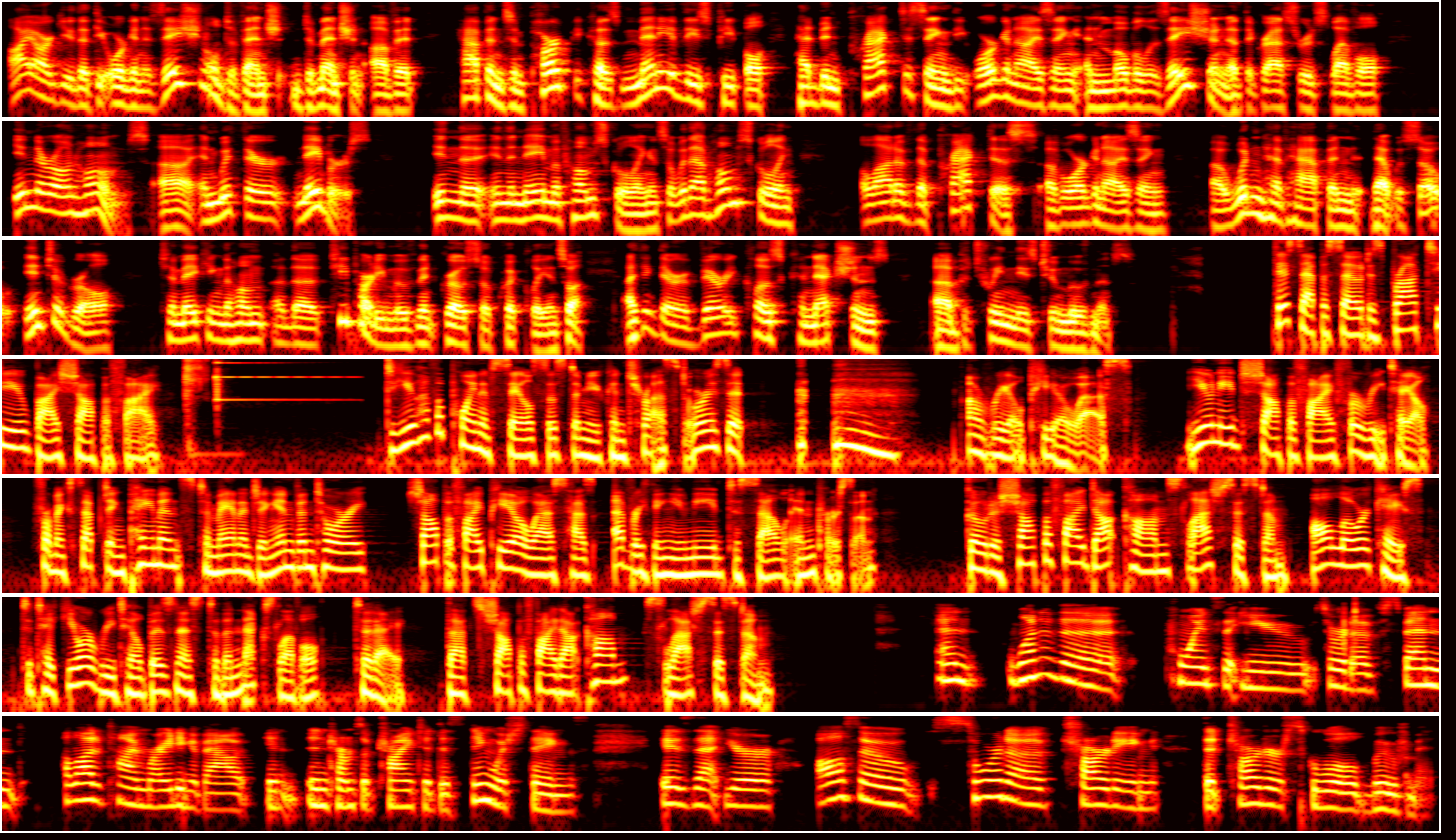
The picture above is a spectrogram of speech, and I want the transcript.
I argue that the organizational dimension, of it happens in part because many of these people had been practicing the organizing and mobilization at the grassroots level in their own homes uh, and with their neighbors in the in the name of homeschooling. And so without homeschooling, a lot of the practice of organizing uh, wouldn't have happened. That was so integral to making the home uh, the Tea Party movement grow so quickly. And so I think there are very close connections uh, between these two movements. This episode is brought to you by Shopify. Do you have a point of sale system you can trust, or is it a real POS? You need Shopify for retail. From accepting payments to managing inventory, Shopify POS has everything you need to sell in person. Go to shopify.com/system all lowercase to take your retail business to the next level today. That's shopify.com/system. And one of the points that you sort of spend a lot of time writing about in in terms of trying to distinguish things is that you're also sort of charting the charter school movement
